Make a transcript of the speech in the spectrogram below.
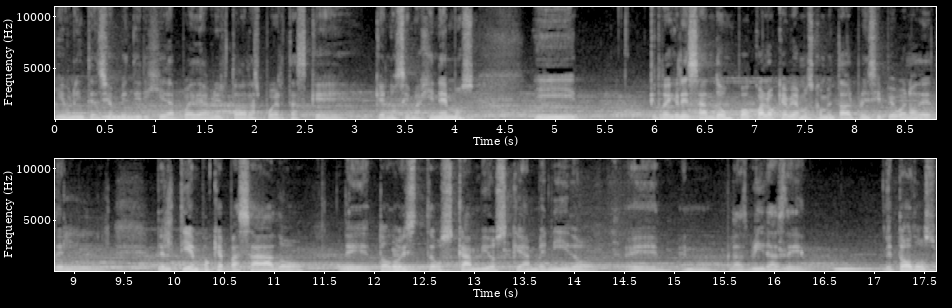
y una intención bien dirigida puede abrir todas las puertas que, que nos imaginemos. Y regresando un poco a lo que habíamos comentado al principio, bueno, del, del, tiempo que ha pasado, de todos estos cambios que han venido eh, en las vidas de, de todos,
